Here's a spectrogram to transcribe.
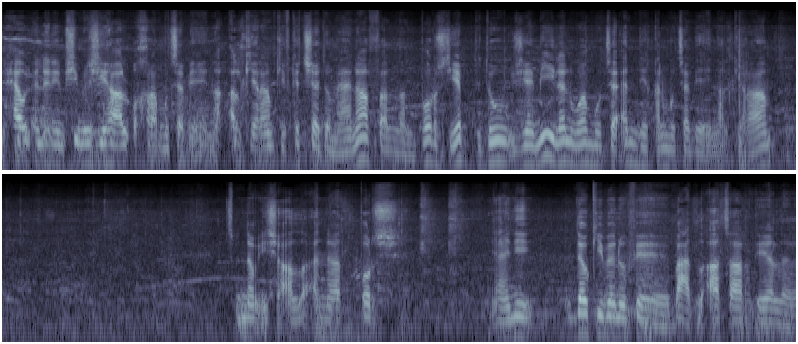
نحاول أنني نمشي من الجهة الأخرى. متابعينا الكرام كيف كتشاهدوا معنا فالبرج يبدو جميلا ومتانقا. متابعينا الكرام نتمنى إن شاء الله أن هذا البرج يعني بداو كيبانوا فيه بعض الآثار ديال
